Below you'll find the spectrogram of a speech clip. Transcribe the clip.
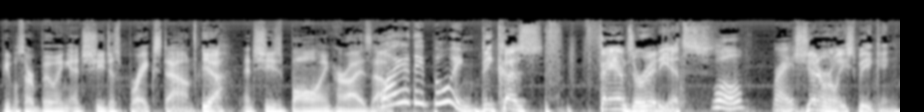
people start booing, and she just breaks down. Yeah. and she's bawling her eyes out. Why are they booing? Because f- fans are idiots, Well, right. generally speaking,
